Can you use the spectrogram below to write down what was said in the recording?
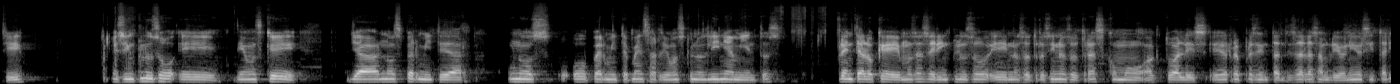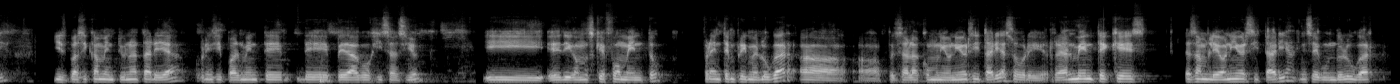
¿sí? Eso incluso, eh, digamos que ya nos permite dar unos, o permite pensar, digamos que unos lineamientos frente a lo que debemos hacer incluso eh, nosotros y nosotras como actuales eh, representantes de la Asamblea Universitaria. Y es básicamente una tarea principalmente de pedagogización y digamos que fomento frente en primer lugar a, pues a la comunidad universitaria sobre realmente qué es la Asamblea Universitaria, en segundo lugar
